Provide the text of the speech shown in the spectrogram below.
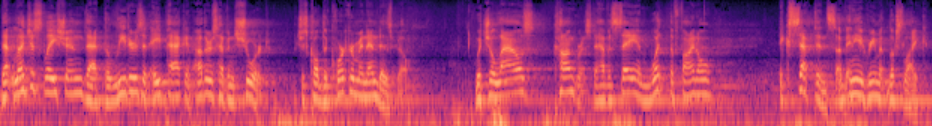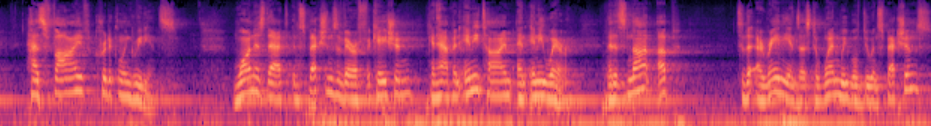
that legislation that the leaders at AIPAC and others have ensured, which is called the Corker Menendez Bill, which allows Congress to have a say in what the final acceptance of any agreement looks like, has five critical ingredients. One is that inspections and verification can happen anytime and anywhere, that it's not up to the Iranians as to when we will do inspections.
